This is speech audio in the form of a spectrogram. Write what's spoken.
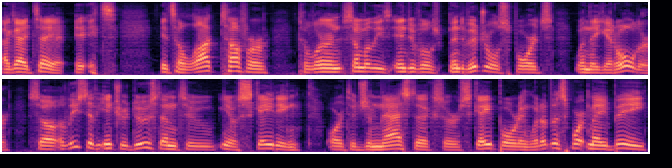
I got to tell you, it's it's a lot tougher to learn some of these individual individual sports when they get older. So at least if you introduce them to you know skating or to gymnastics or skateboarding, whatever the sport may be,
